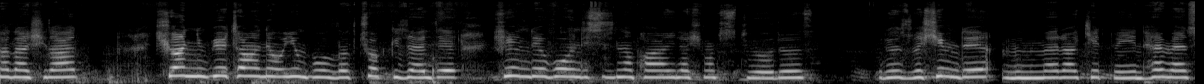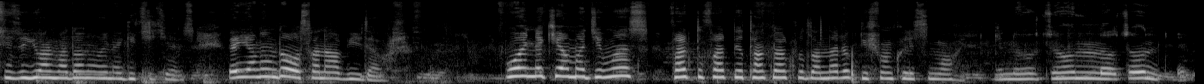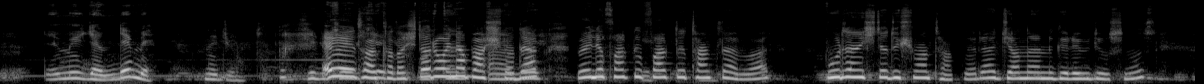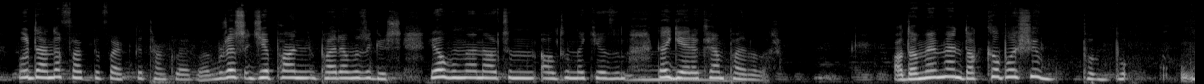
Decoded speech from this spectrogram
Arkadaşlar şu an bir tane oyun bulduk. Çok güzeldi. Şimdi bu oyunu sizinle paylaşmak istiyoruz. Diyoruz Ve şimdi merak etmeyin hemen sizi yormadan oyuna geçeceğiz. Ve yanımda Osan abi de var. Bu oyundaki amacımız farklı farklı tanklar kullanarak düşman kulesini mahvetmek. Noson noson demeyeceğim değil mi? Ne diyorsun? Şimdi Evet şey- arkadaşlar oyuna başladık. Böyle farklı farklı tanklar var. Buradan işte düşman tankları canlarını görebiliyorsunuz. Buradan da farklı farklı tanklar var. Burası cephan paramızı gösteriyor. Bunların altın, altındaki yazıda gereken paralar. Adam hemen dakika başı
